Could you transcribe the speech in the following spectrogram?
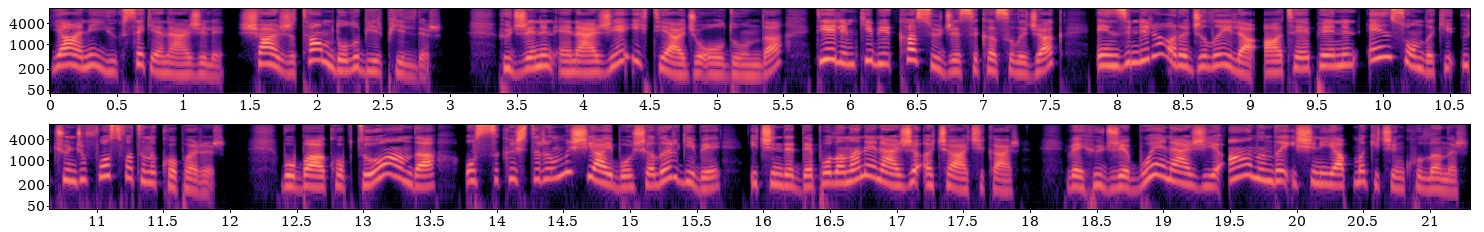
yani yüksek enerjili, şarjı tam dolu bir pildir. Hücrenin enerjiye ihtiyacı olduğunda, diyelim ki bir kas hücresi kasılacak, enzimleri aracılığıyla ATP'nin en sondaki üçüncü fosfatını koparır. Bu bağ koptuğu anda o sıkıştırılmış yay boşalır gibi içinde depolanan enerji açığa çıkar ve hücre bu enerjiyi anında işini yapmak için kullanır.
